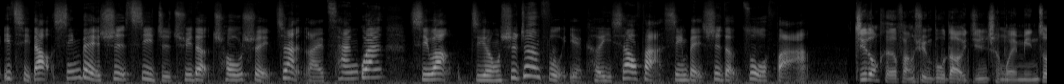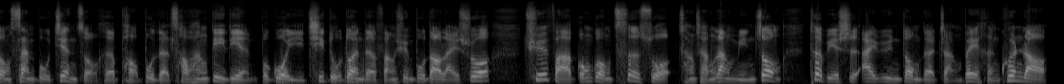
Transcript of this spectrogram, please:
一起到新北市汐止区的抽水站来参观，希望基隆市政府也可以效法新北市的做法。基隆河防汛步道已经成为民众散步、健走和跑步的操行地点。不过，以七堵段的防汛步道来说，缺乏公共厕所，常常让民众，特别是爱运动的长辈很困扰。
